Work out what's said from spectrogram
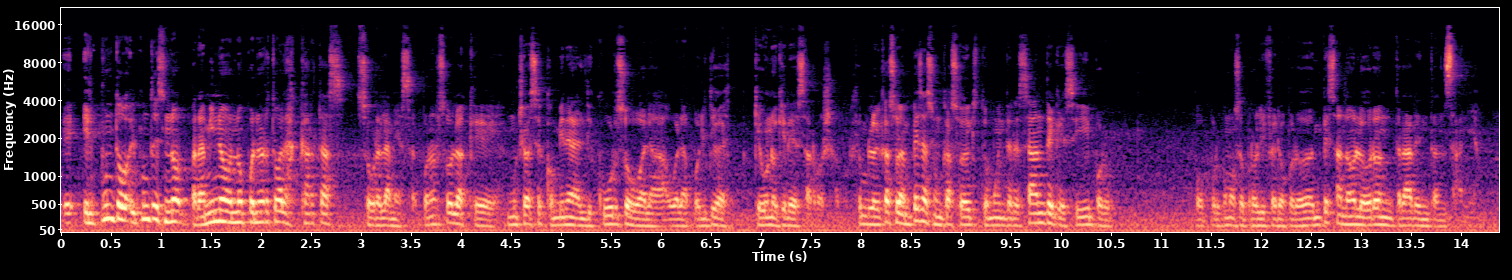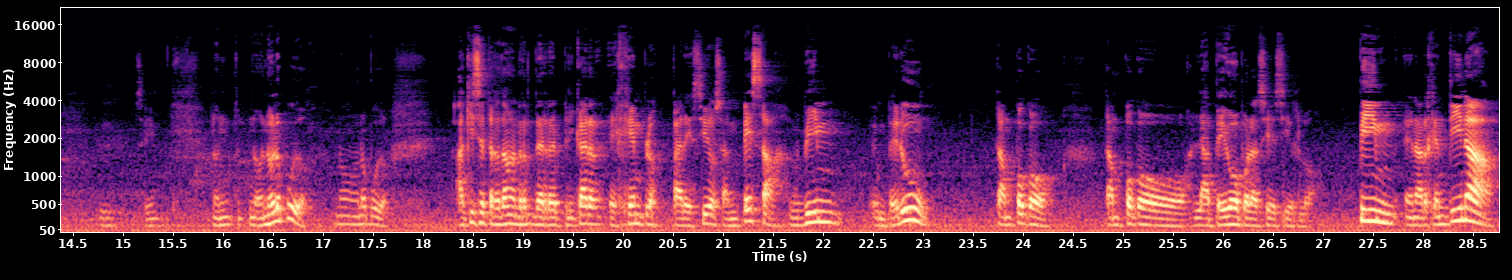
el punto, el punto es no, para mí no, no poner todas las cartas sobre la mesa, poner solo las que muchas veces convienen al discurso o a la, política que uno quiere desarrollar. Por ejemplo, el caso de Empresa es un caso de éxito muy interesante que sí, por, por, cómo se proliferó, pero Empresa no logró entrar en Tanzania. ¿sí? No, no, no lo pudo, no, no pudo. Aquí se trataban de replicar ejemplos parecidos a Empesa, BIM en Perú, tampoco, tampoco la pegó, por así decirlo. PIM en Argentina,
